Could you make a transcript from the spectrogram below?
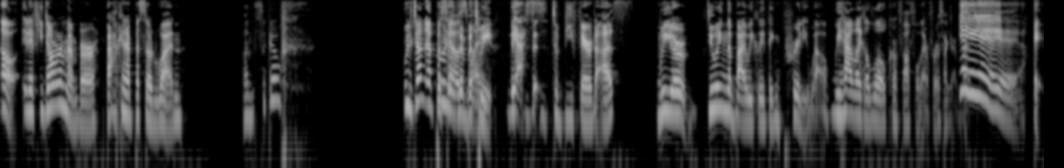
Oh, and if you don't remember, back in episode one, months ago, we've done episodes in between. Yes. th- to be fair to us, we are doing the bi weekly thing pretty well. We had like a little kerfuffle there for a second. Yeah, yeah, yeah, yeah, yeah. Okay,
